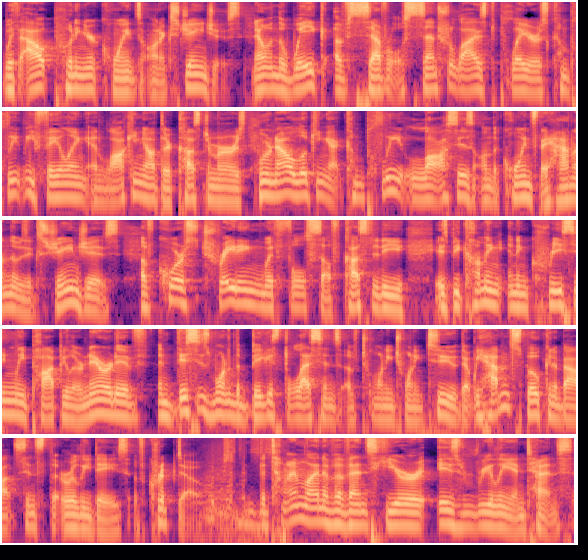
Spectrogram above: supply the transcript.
without putting your coins coins on exchanges. Now, in the wake of several centralized players completely failing and locking out their customers who are now looking at complete losses on the coins they had on those exchanges, of course, trading with full self custody is becoming an increasingly popular narrative. And this is one of the biggest lessons of 2022 that we haven't spoken about since the early days of crypto. The timeline of events here is really intense.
